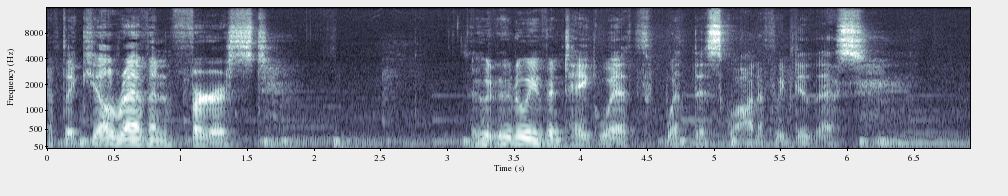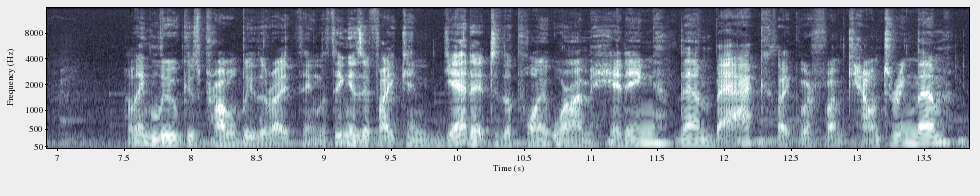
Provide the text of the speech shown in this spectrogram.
if they kill Revan first, who, who do we even take with with this squad if we do this? I think Luke is probably the right thing. The thing is, if I can get it to the point where I'm hitting them back, like if I'm countering them,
